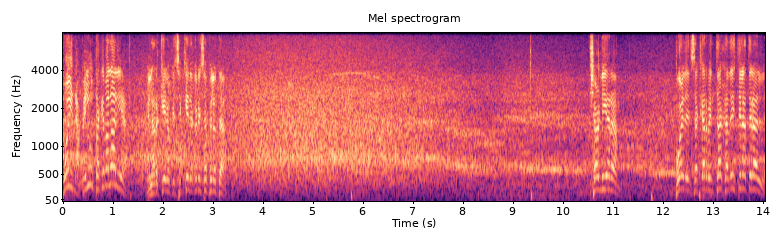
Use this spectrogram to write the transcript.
Buena pelota que va al área. El arquero que se queda con esa pelota. Charlie Aram. Pueden sacar ventaja de este lateral.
